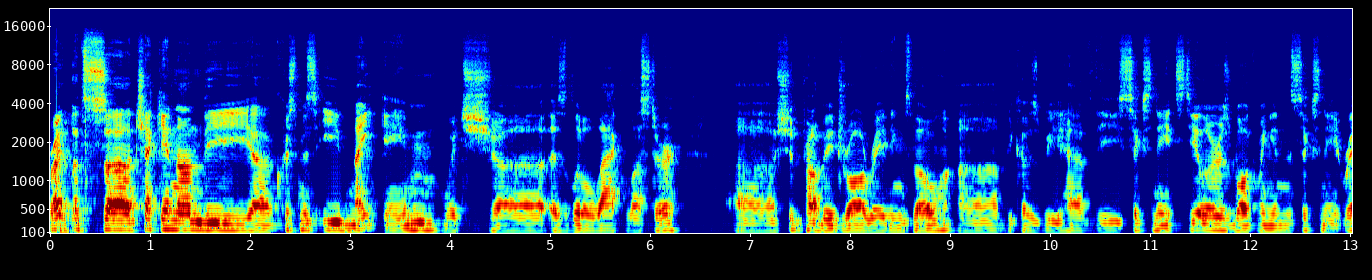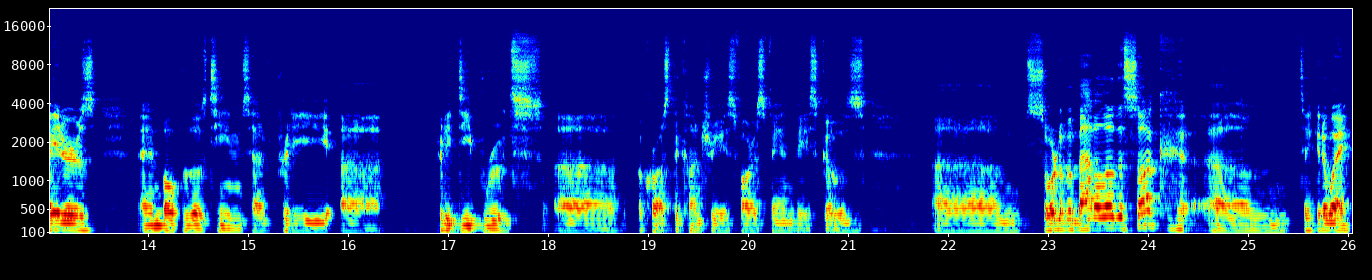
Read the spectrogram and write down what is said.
All right, let's uh, check in on the uh, Christmas Eve night game, which uh, is a little lackluster. Uh, should probably draw ratings though, uh, because we have the six and eight Steelers welcoming in the six and eight Raiders, and both of those teams have pretty pretty deep roots across the country as far as fan base goes. Um, sort of a battle of the suck. Um, take it away.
